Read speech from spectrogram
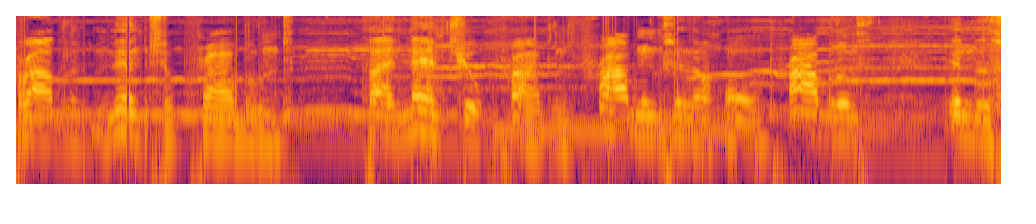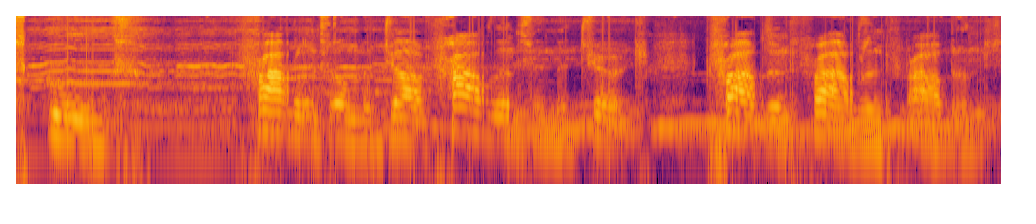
problems, mental problems, financial problems, problems in the home, problems in the schools, problems on the job, problems in the church, problems, problems, problems.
